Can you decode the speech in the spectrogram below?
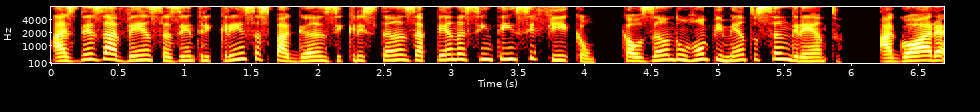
As desavenças entre crenças pagãs e cristãs apenas se intensificam, causando um rompimento sangrento. Agora,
